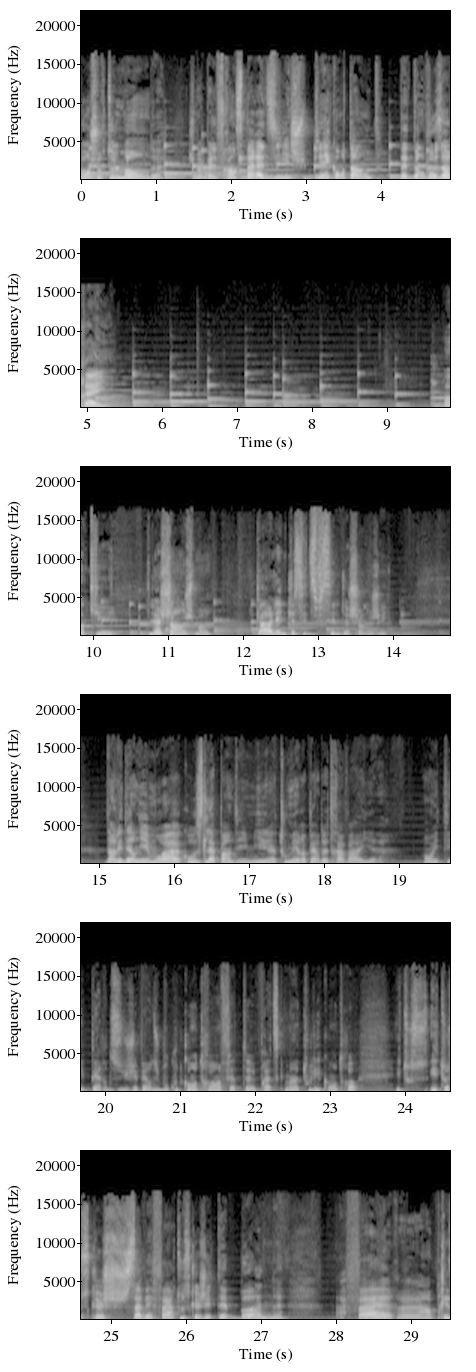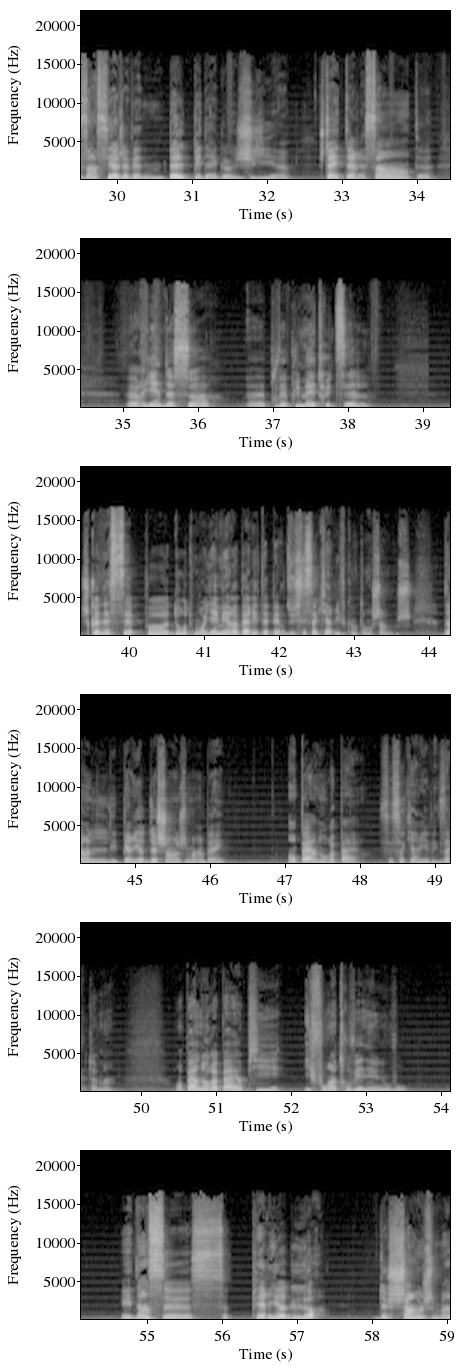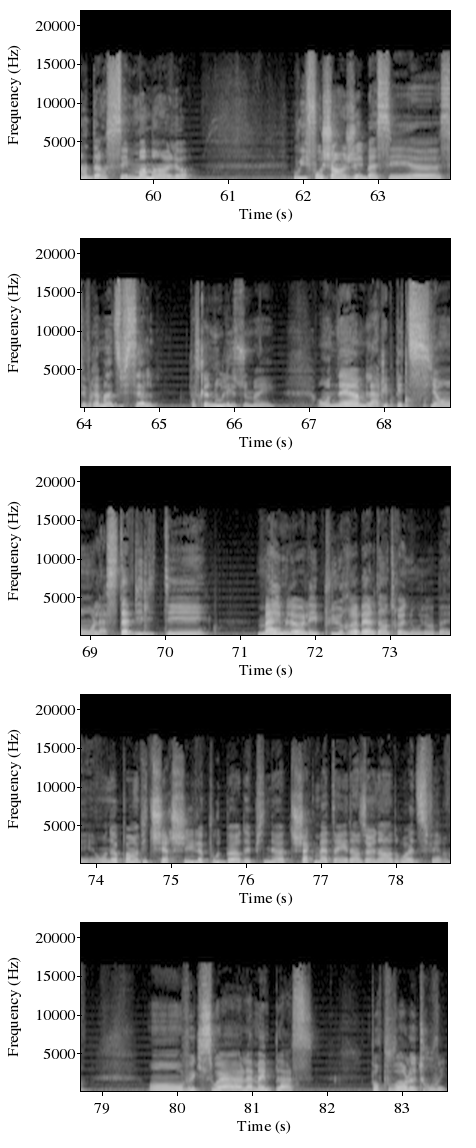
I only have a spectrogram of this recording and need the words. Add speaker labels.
Speaker 1: Bonjour tout le monde. Je m'appelle France Paradis et je suis bien contente d'être dans vos oreilles. OK, le changement. Caroline que c'est difficile de changer. Dans les derniers mois, à cause de la pandémie, euh, tous mes repères de travail euh, ont été perdus. J'ai perdu beaucoup de contrats, en fait, euh, pratiquement tous les contrats. Et tout, et tout ce que je savais faire, tout ce que j'étais bonne à faire, en présentiel, j'avais une belle pédagogie, j'étais intéressante. rien de ça ne pouvait plus m'être utile. Je connaissais pas d'autres moyens, mes repères étaient perdus. C'est ça qui arrive quand on change dans les périodes de changement, ben, on perd nos repères. C'est ça qui arrive exactement. On perd nos repères, puis il faut en trouver des nouveaux. Et dans cette période-là de changement, dans ces moments-là, où il faut changer, ben c'est, euh, c'est vraiment difficile. Parce que nous, les humains, on aime la répétition, la stabilité, même les plus rebelles d'entre nous, là, ben, on n'a pas envie de chercher le pot de beurre de pinot chaque matin dans un endroit différent. On veut qu'il soit à la même place pour pouvoir le trouver.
